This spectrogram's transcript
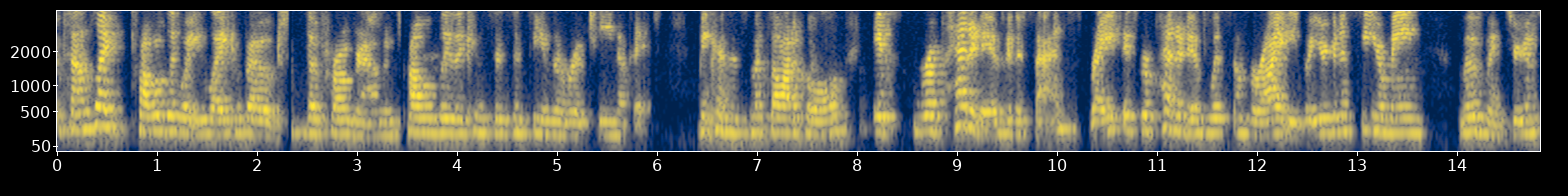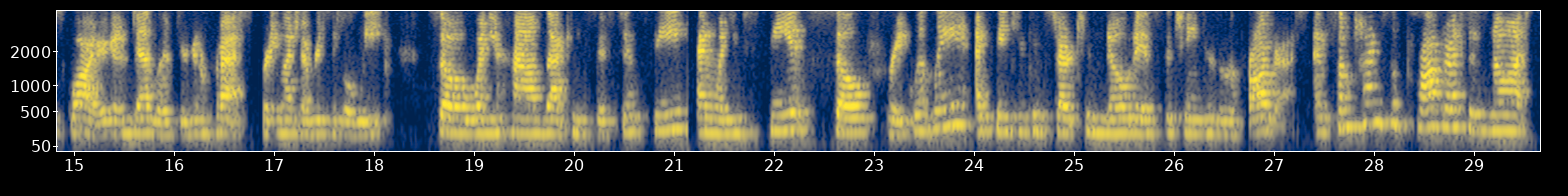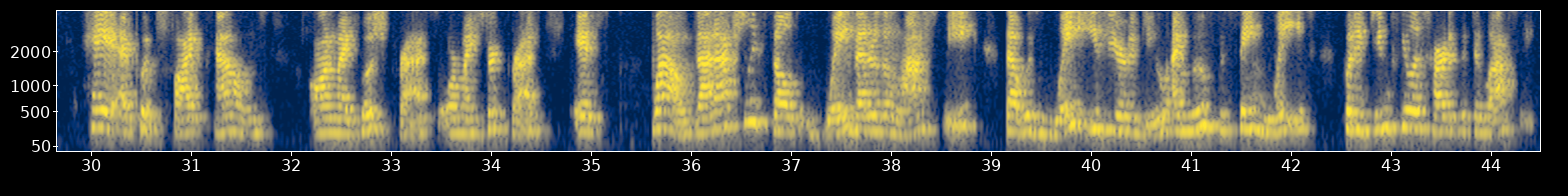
It sounds like probably what you like about the program and probably the consistency and the routine of it because it's methodical, it's repetitive in a sense, right? It's repetitive with some variety, but you're going to see your main movements. You're going to squat, you're going to deadlift, you're going to press pretty much every single week. So when you have that consistency and when you see it so frequently, I think you can start to notice the changes in the progress. And sometimes the progress is not, hey, I put five pounds on my push press or my strict press. It's, wow, that actually felt way better than last week. That was way easier to do. I moved the same weight, but it didn't feel as hard as it did last week.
